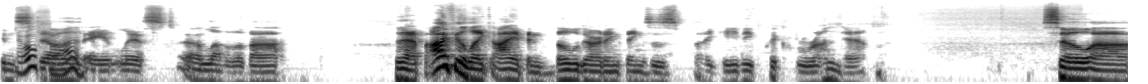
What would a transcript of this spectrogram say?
instilled fun. a list, a love of uh, that. I feel like I have been bogarting things as I gave a quick rundown. So uh,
